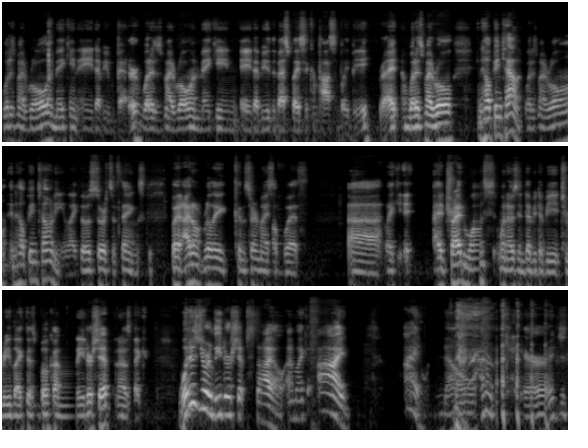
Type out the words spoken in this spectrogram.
What is my role in making AEW better? What is my role in making AEW the best place it can possibly be? Right. And what is my role in helping talent? What is my role in helping Tony? Like those sorts of things. But I don't really concern myself with, uh, like, it, I tried once when I was in WWE to read like this book on leadership, and I was like, "What is your leadership style?" I'm like, I, I don't know. I don't care. I just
